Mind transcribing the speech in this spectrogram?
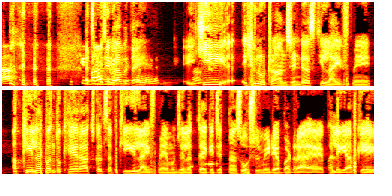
हाँ। अच्छा मुझे बात बताइए। हाँ। कि यू नो ट्रांसजेंडर्स की लाइफ में अकेलापन तो खैर आजकल सबकी लाइफ में है। मुझे लगता है कि जितना सोशल मीडिया बढ़ रहा है भले ही आपके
